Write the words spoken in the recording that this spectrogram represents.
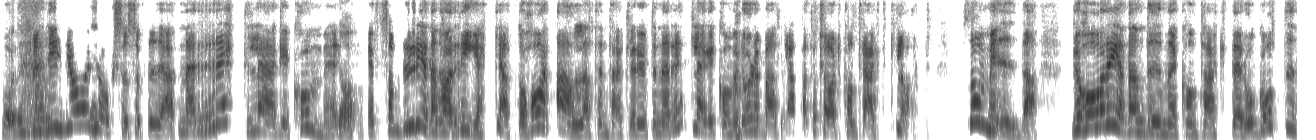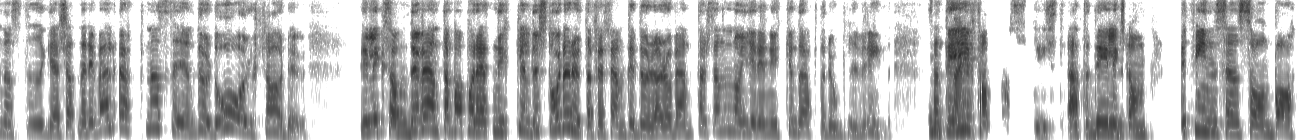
det här... Men det gör ju också Sofia att när rätt läge kommer, ja. eftersom du redan har rekat och har alla tentakler ute, när rätt läge kommer då är det bara skaffat och klart, kontrakt klart. Som med Ida. Du har redan dina kontakter och gått dina stigar så att när det väl öppnar sig en dörr, då kör du. Det är liksom, du väntar bara på rätt nyckel. Du står där utanför 50 dörrar och väntar. Sen när någon ger dig nyckeln, då öppnar du och kliver in. Så det är ju fantastiskt att det, är liksom, det finns en sån bak,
